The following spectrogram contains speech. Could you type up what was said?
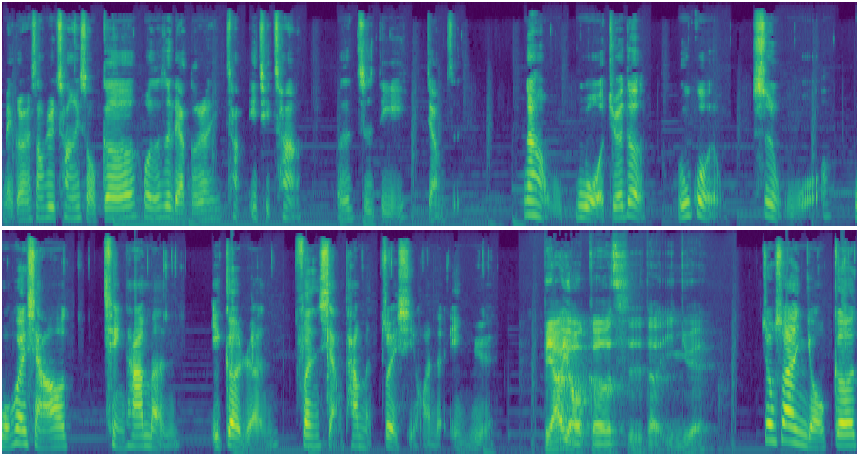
每个人上去唱一首歌，或者是两个人唱一起唱，或者是直笛这样子。那我觉得，如果是我，我会想要请他们一个人分享他们最喜欢的音乐，不要有歌词的音乐，就算有歌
